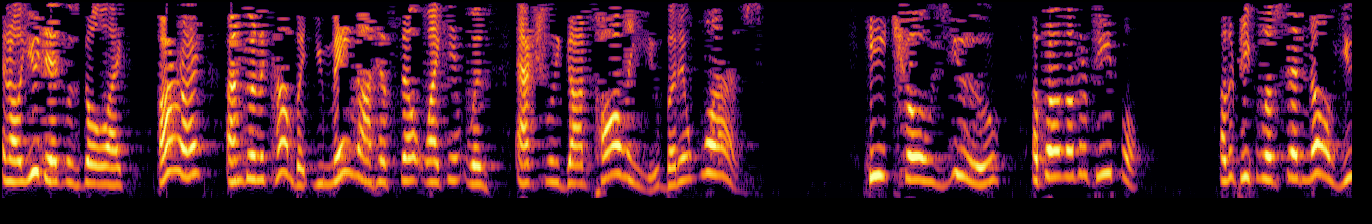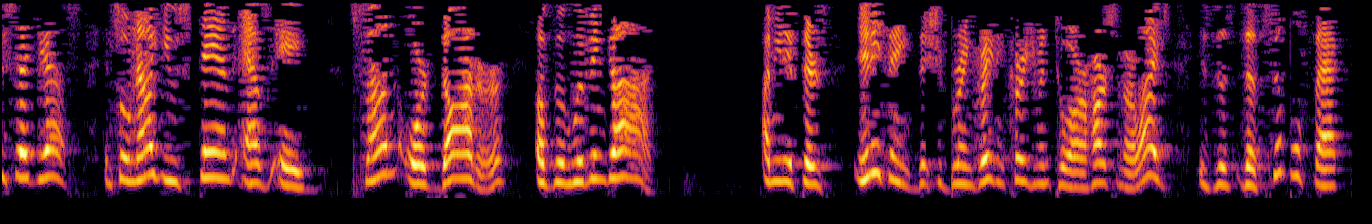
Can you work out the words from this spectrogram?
And all you did was go like, all right, I'm going to come. But you may not have felt like it was actually God calling you, but it was. He chose you above other people. Other people have said no. You said yes. And so now you stand as a son or daughter of the living God. I mean, if there's anything that should bring great encouragement to our hearts and our lives is the, the simple fact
